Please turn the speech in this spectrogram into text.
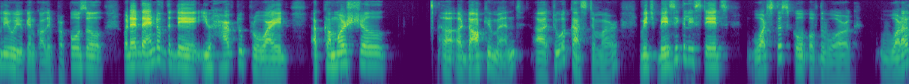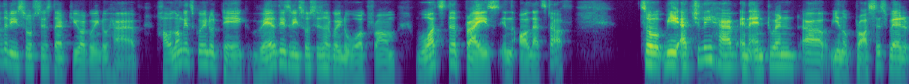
you can call it proposal but at the end of the day you have to provide a commercial uh, a document uh, to a customer which basically states what's the scope of the work? What are the resources that you are going to have? How long it's going to take? Where these resources are going to work from? What's the price? in all that stuff. So we actually have an end-to-end uh, you know process where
